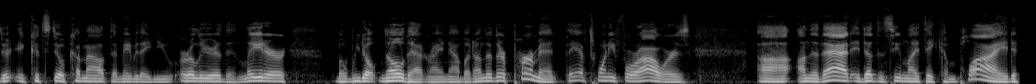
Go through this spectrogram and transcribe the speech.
it could still come out that maybe they knew earlier than later, but we don't know that right now. But under their permit, they have 24 hours. Uh, under that, it doesn't seem like they complied.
